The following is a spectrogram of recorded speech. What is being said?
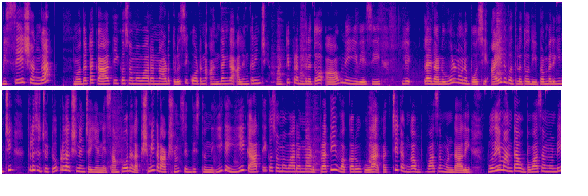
విశేషంగా మొదట కార్తీక సోమవారం నాడు తులసి కోటను అందంగా అలంకరించి మట్టి ప్రమిదలతో ఆవు నెయ్యి వేసి లే లేదా నువ్వుల నూనె పోసి ఐదు బతులతో దీపం వెలిగించి తులసి చుట్టూ ప్రదక్షిణం చేయండి సంపూర్ణ లక్ష్మీ కటాక్షం సిద్ధిస్తుంది. ఇక ఈ కార్తీక సోమవారం నాడు ప్రతి ఒక్కరూ కూడా ఖచ్చితంగా ఉపవాసం ఉండాలి. ఉదయం అంతా ఉపవాసం ఉండి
